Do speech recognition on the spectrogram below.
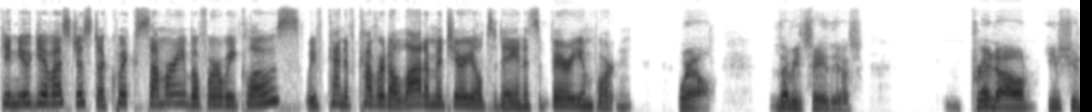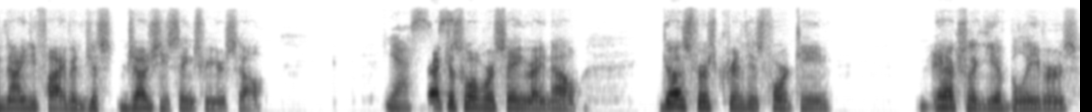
Can you give us just a quick summary before we close? We've kind of covered a lot of material today and it's very important. Well, let me say this print out issue 95 and just judge these things for yourself. Yes. That's just what we're saying right now. Does First Corinthians 14 actually give believers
